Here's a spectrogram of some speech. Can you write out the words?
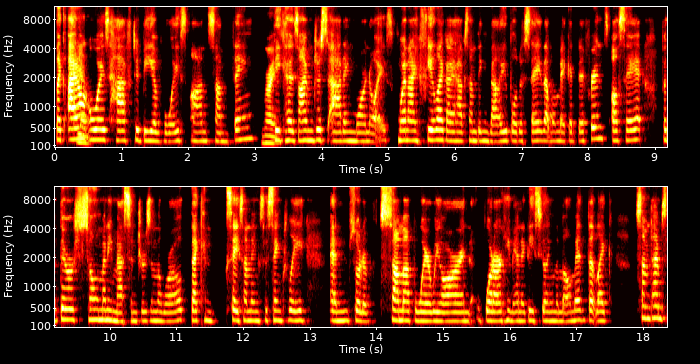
like I don't yeah. always have to be a voice on something right. because I'm just adding more noise. When I feel like I have something valuable to say that will make a difference, I'll say it. But there are so many messengers in the world that can say something succinctly and sort of sum up where we are and what our humanity is feeling in the moment that like sometimes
